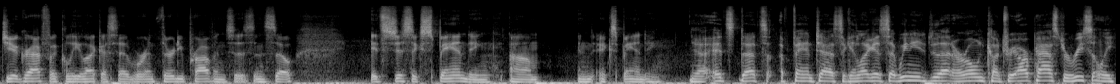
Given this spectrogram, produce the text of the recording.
Geographically, like I said, we're in 30 provinces, and so it's just expanding um, and expanding. Yeah, it's that's fantastic. And like I said, we need to do that in our own country. Our pastor recently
